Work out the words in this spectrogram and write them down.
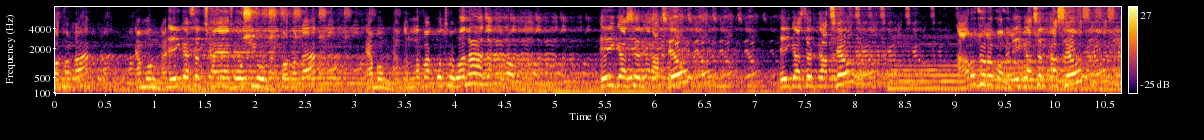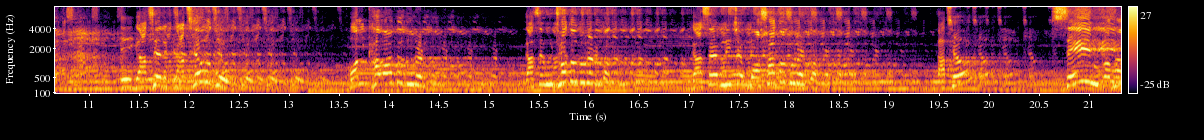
কথাটা এমন না। এই গাছের ছায়ায় বসিও না, কথাটা এমন না। আল্লাহ পাক বলছে তাকরাবা। এই গাছের কাছেও, এই গাছের কাছেও, আরও জোরে বলেন, এই গাছের কাছেও এই গাছের কাছেও যেও। ফল খাওয়া তো দূরের কথা। গাছে উঠা তো দূরের কথা। গাছের নিচে বসা তো দূরের কথা। কাছেও? সেম কথা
